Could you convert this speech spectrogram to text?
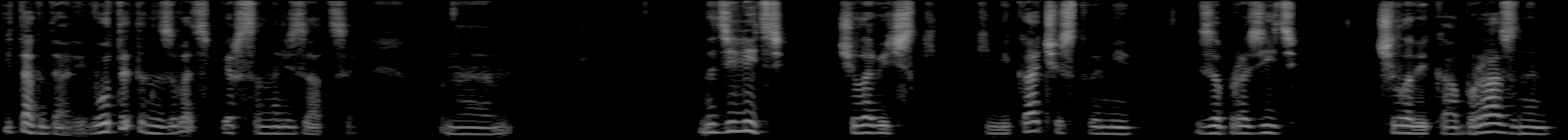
и так далее. Вот это называется персонализация. Наделить человеческими качествами, изобразить человекообразным,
